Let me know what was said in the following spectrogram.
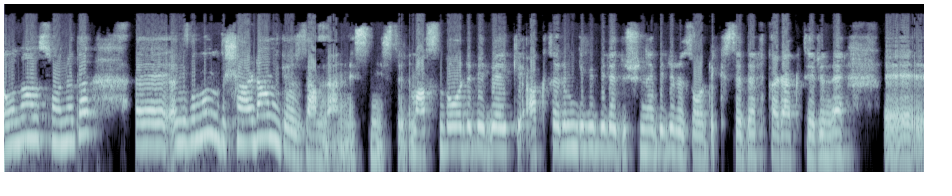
Ondan sonra da e, hani bunun dışarıdan gözlemlenmesini istedim. Aslında orada bir belki aktarım gibi bile düşünebiliriz oradaki Sedef karakterini. E,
